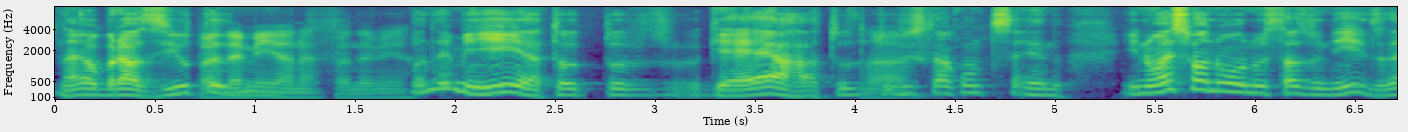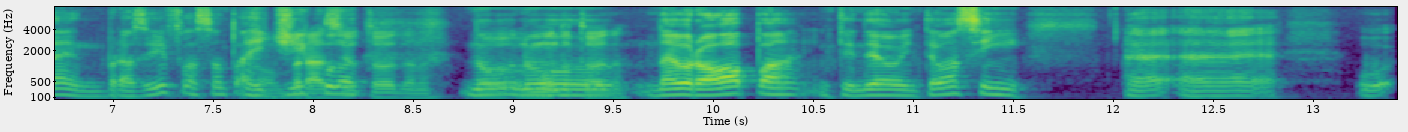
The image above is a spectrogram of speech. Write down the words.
Né? O Brasil... Pandemia, tá... né? Pandemia. Pandemia, to, to, guerra, tudo, ah. tudo isso que está acontecendo. E não é só no, nos Estados Unidos, né? No Brasil a inflação está ridícula. No Brasil todo, né? No, no, mundo todo. Na Europa, entendeu? Então, assim... É, é, o,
